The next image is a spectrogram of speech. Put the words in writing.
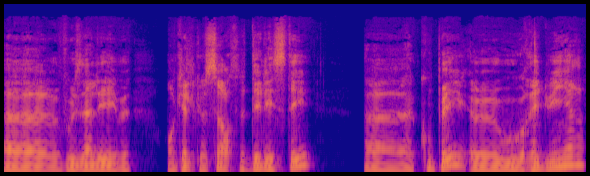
euh, vous allez en quelque sorte délester, euh, couper ou réduire.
